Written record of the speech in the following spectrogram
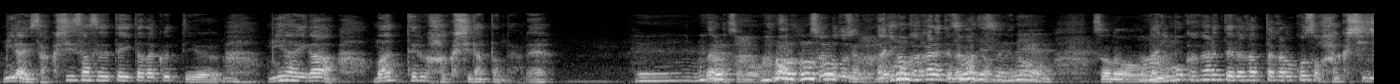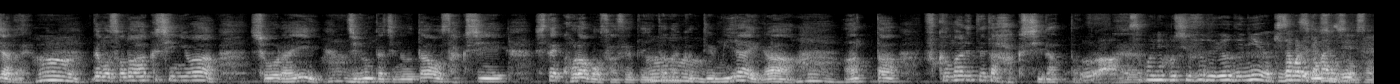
未来作詞させていただくっていう未来が待ってる白紙だったんだよね。へだからその、まあ、そういうことじゃない。何も書かれてなかったんだけどその、はい。何も書かれてなかったからこそ白紙じゃない、うんでもその白紙には将来自分たちの歌を作詞してコラボさせていただくっていう未来があった。含まれてた白紙だったんだうよねわそこに星降る夜にが刻まれた感じ。そうそうそう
